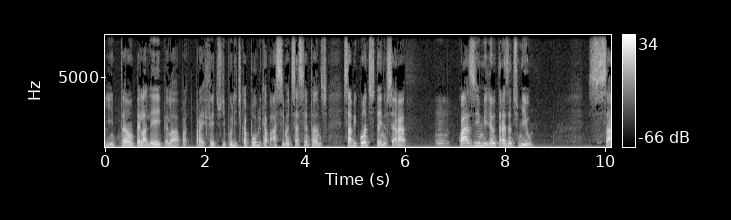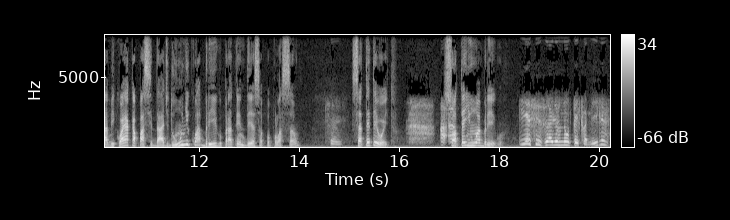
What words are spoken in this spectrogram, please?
E então, pela lei, para efeitos de política pública, acima de 60 anos. Sabe quantos tem no Ceará? Uhum. Quase 1 milhão e 300 mil. Sabe qual é a capacidade do único abrigo para atender essa população? Sei. 78. Ah, Só ah, tem um abrigo. E esses velhos não têm família?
